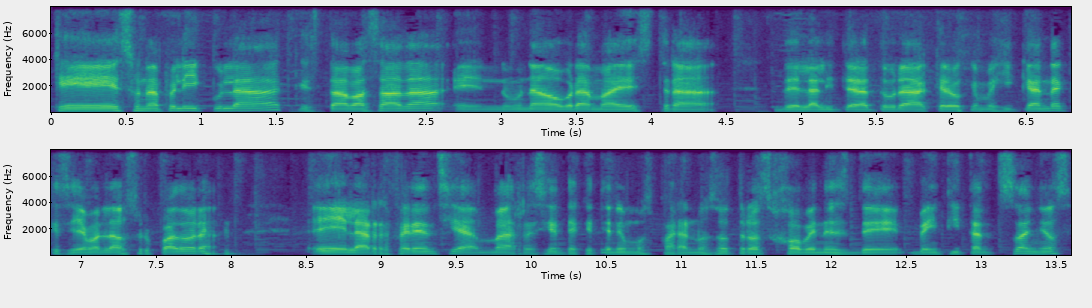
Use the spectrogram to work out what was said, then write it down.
que es una película que está basada en una obra maestra de la literatura, creo que mexicana, que se llama La usurpadora. Eh, la referencia más reciente que tenemos para nosotros jóvenes de veintitantos años,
